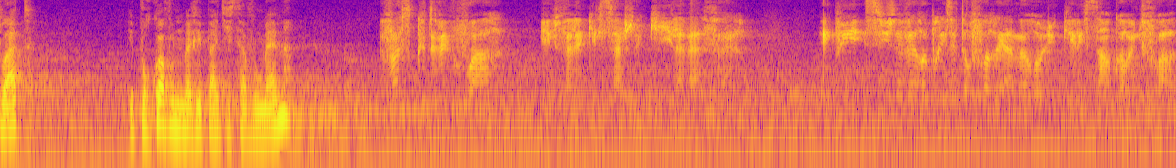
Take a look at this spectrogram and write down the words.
Soit. Et pourquoi vous ne m'avez pas dit ça vous-même Vosk devait vous voir. Il fallait qu'il sache à qui il avait affaire. Et puis, si j'avais repris cet enfoiré à me reluquer les seins encore une fois,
